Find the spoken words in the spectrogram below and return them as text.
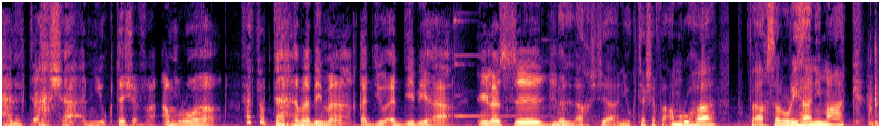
هل تخشى أن يكتشف أمرها؟ فتتهم بما قد يؤدي بها إلى السجن؟ بل أخشى أن يكتشف أمرها فأخسر رهاني معك.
